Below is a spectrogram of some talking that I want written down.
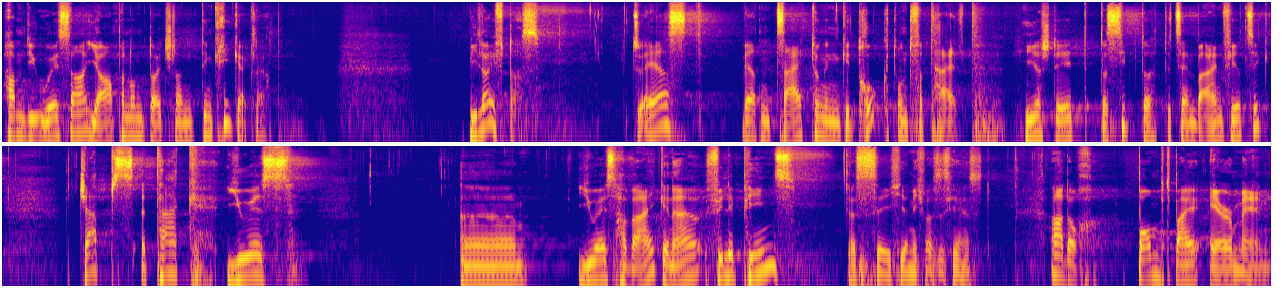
haben die USA, Japan und Deutschland den Krieg erklärt. Wie läuft das? Zuerst werden Zeitungen gedruckt und verteilt. Hier steht das 7. Dezember 1941. Japs attack US äh, US Hawaii, genau, Philippines, das sehe ich hier nicht, was es hier heißt. Ah doch, bombed by Airmen.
